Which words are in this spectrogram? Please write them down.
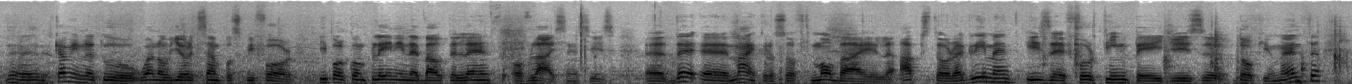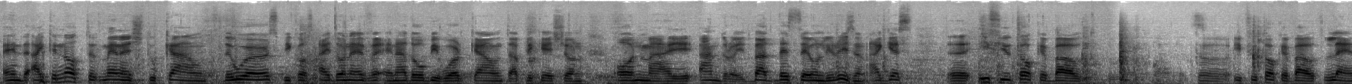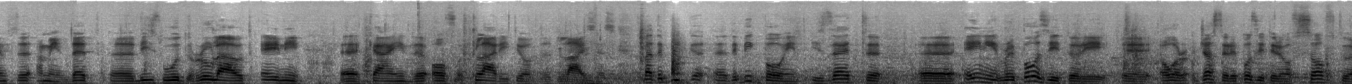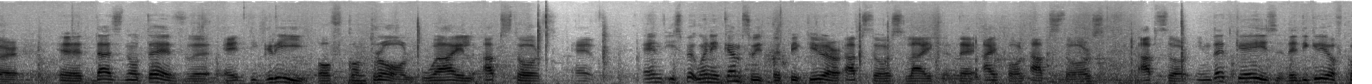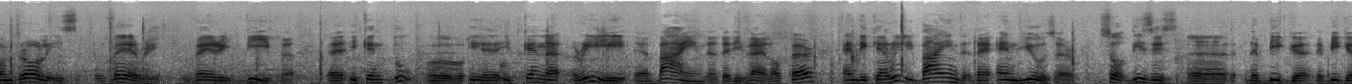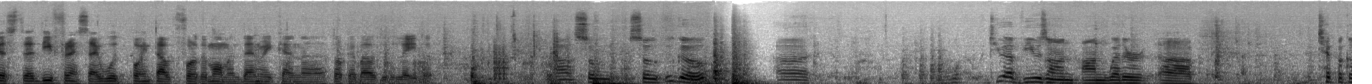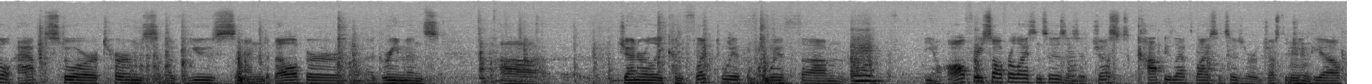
uh, coming to one of your examples before. People complaining about the length of licenses. Uh, the uh, Microsoft Mobile App Store agreement is a 14 pages uh, document, and I cannot manage to count the words because I don't have an Adobe Word Count application on my Android. But that's the only reason. I guess uh, if you talk about uh, if you talk about length, I mean that uh, this would rule out any uh, kind of clarity of the license. But the big, uh, the big point is that uh, any repository or just a repository of software does not have a degree of control while app stores have. And when it comes with particular app stores like the Apple App Stores, App Store, in that case, the degree of control is very, very deep. Uh, it can do, uh, it can uh, really uh, bind the developer, and it can really bind the end user. So this is uh, the big, uh, the biggest uh, difference I would point out for the moment. Then we can uh, talk about it later. Uh, so, so Ugo, uh, wh- do you have views on on whether uh, typical App Store terms of use and developer agreements uh, generally conflict with with um, you know all free software licenses? Is it just copyleft licenses or just the GPL?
